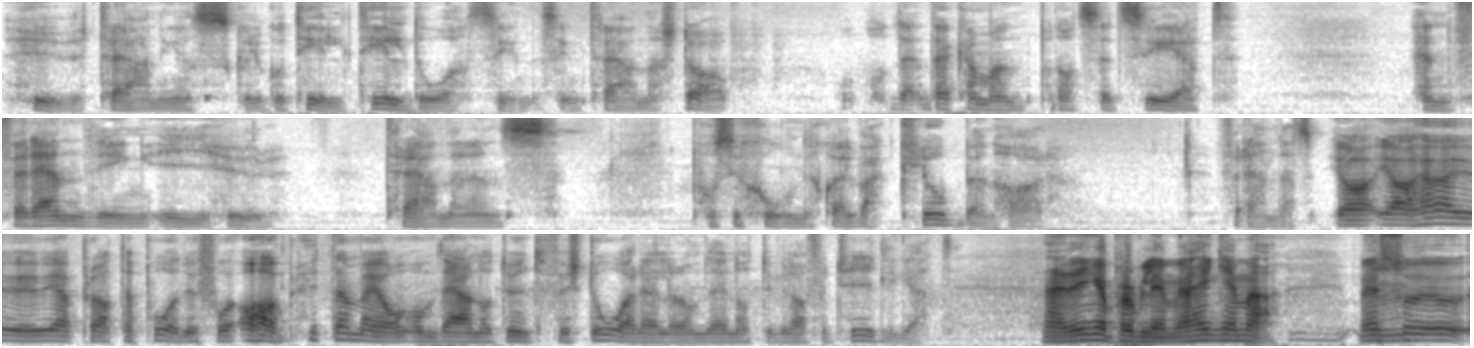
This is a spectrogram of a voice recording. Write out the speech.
hur träningen skulle gå till, till då sin, sin tränarstab. Och där, där, kan man på något sätt se att en förändring i hur tränarens position i själva klubben har förändrats. Jag, jag hör ju hur jag pratar på. Du får avbryta mig om, om det är något du inte förstår eller om det är något du vill ha förtydligat. Nej, det är inga problem. Jag hänger med. Men mm. så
